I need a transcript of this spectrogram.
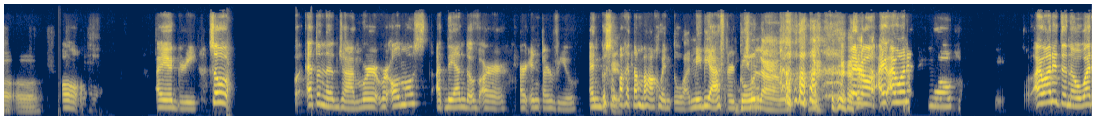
Oo. Oo. I agree. So, eto na, Jam. We're, we're almost at the end of our our interview. And gusto Okay. pa kitang makakwentuhan. Maybe after the Go show. lang. Pero I, I wanted to know, I wanted to know what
